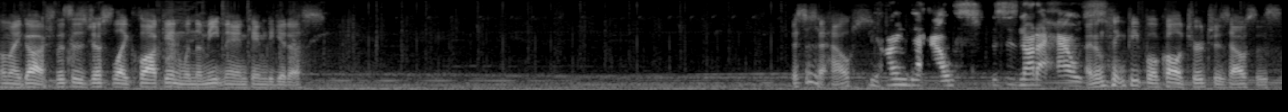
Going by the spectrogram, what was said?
Oh my gosh, this is just like Clock In when the Meat Man came to get us. This is a house? Behind the house. This is not a house. I don't think people call churches houses.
